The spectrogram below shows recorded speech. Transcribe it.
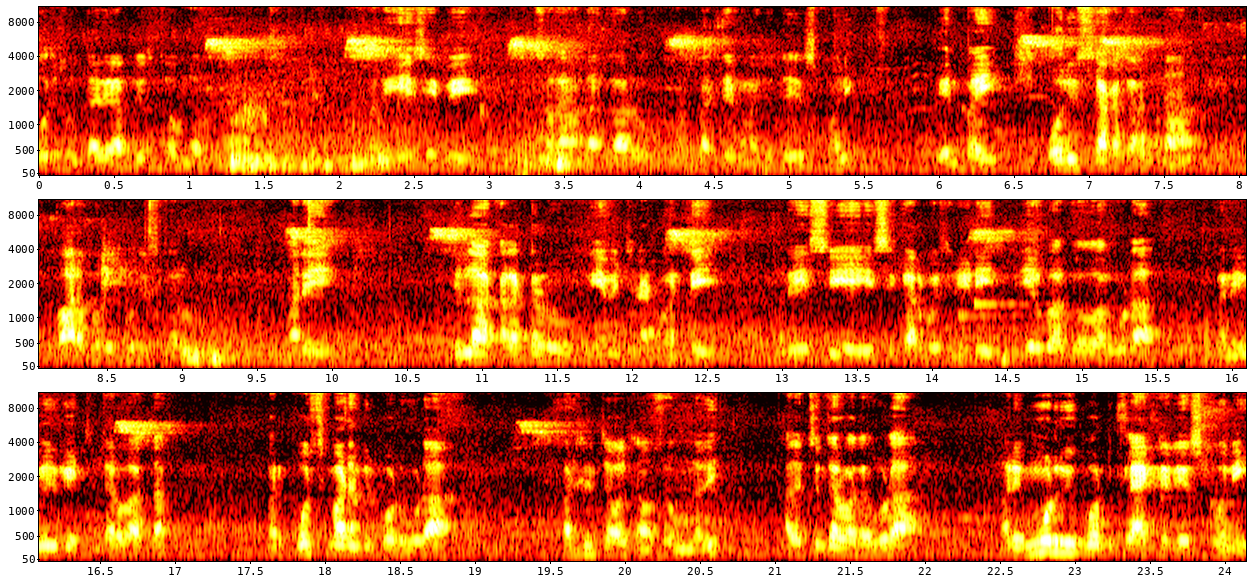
పోలీసులు దర్యాప్తు చేస్తూ ఉన్నారు. మరి ఏసీపీ సదానందం గారు మరి ప్రత్యేకంగా శ్రద్ధ తీసుకొని దీనిపై పోలీస్ శాఖ తరఫున వారపు రిపోర్ట్ ఇస్తారు మరి జిల్లా కలెక్టరు నియమించినటువంటి మరి SC SC corporation ED Vijayabhargav గారు కూడా ఒక నివేదిక ఇచ్చిన తర్వాత మరి పోస్ట్ మార్టం రిపోర్ట్ కూడా పరిశీలించవలసిన అవసరం ఉన్నది. అది వచ్చిన తర్వాత కూడా మరి మూడు రిపోర్ట్ క్లారిటీ చేసుకొని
